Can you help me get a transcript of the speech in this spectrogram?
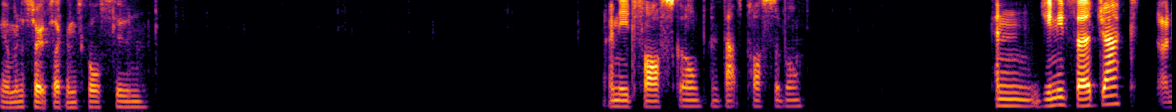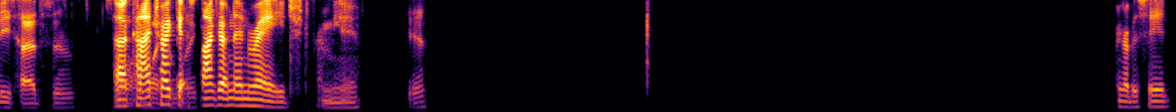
Yeah, I'm gonna start second skull soon. I need fourth skull, if that's possible. Can you need third jack? I need heads and. Uh, can I might try get snag and enraged from you? Yeah. I got a seed.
